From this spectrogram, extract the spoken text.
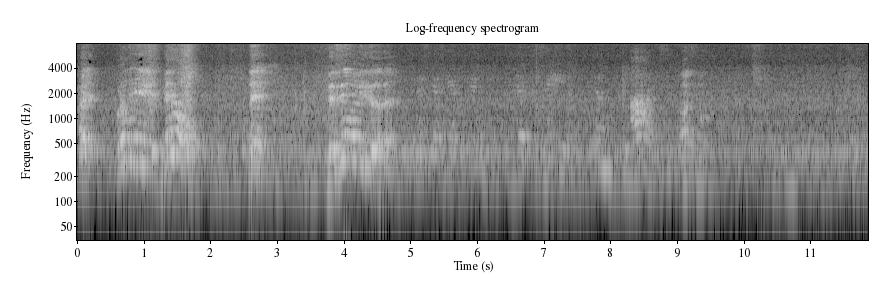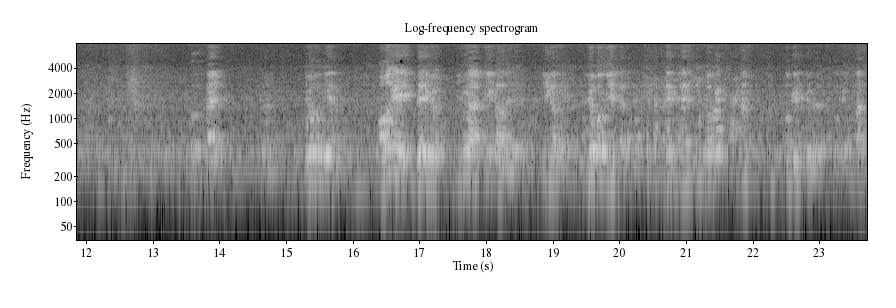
はい。この時に目をね目線を見てください。はい両方見えるオーケーベリグ今いい顔でいい顔で両方見えたってオッケーオッケーオッケーあそう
